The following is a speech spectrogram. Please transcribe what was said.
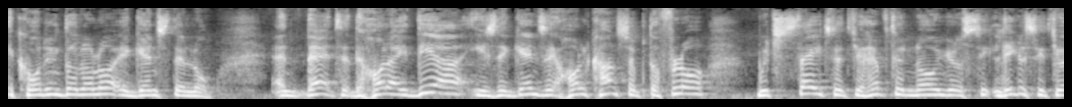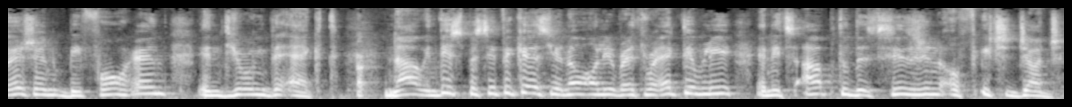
according to the law against the law. And that the whole idea is against the whole concept of law, which states that you have to know your legal situation beforehand and during the act. Uh. Now, in this specific case, you know only retroactively, and it's up to the decision of each judge.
